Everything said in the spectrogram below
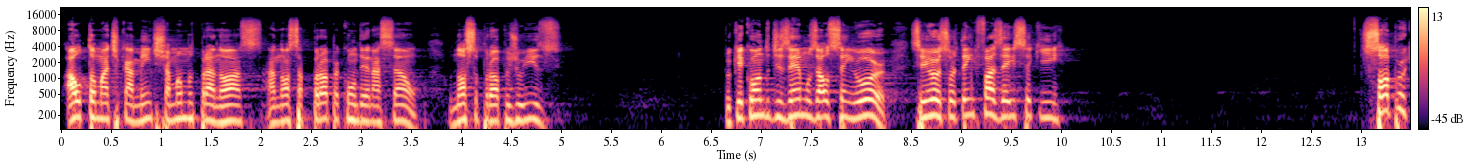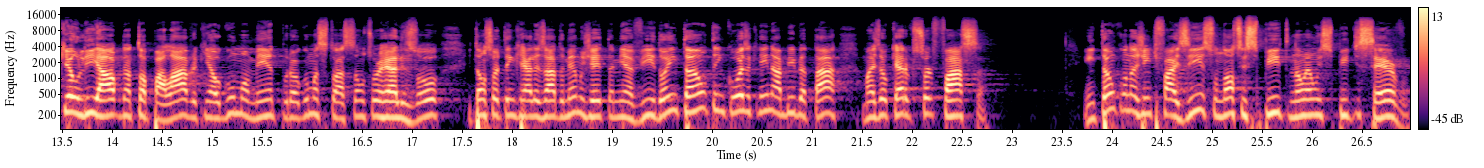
automaticamente chamamos para nós a nossa própria condenação, o nosso próprio juízo. Porque quando dizemos ao Senhor, Senhor, o Senhor tem que fazer isso aqui. Só porque eu li algo na tua palavra, que em algum momento, por alguma situação, o Senhor realizou, então o Senhor tem que realizar do mesmo jeito na minha vida. Ou então tem coisa que nem na Bíblia está, mas eu quero que o Senhor faça. Então, quando a gente faz isso, o nosso espírito não é um espírito de servo.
